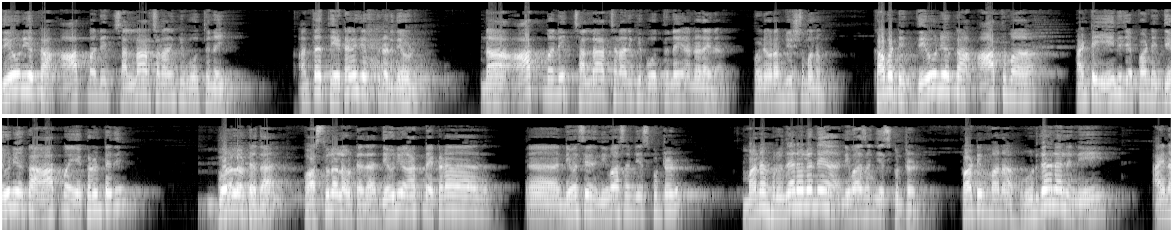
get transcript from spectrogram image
దేవుని యొక్క ఆత్మని చల్లార్చడానికి పోతున్నాయి. అంత తేటగా చెప్తున్నాడు దేవుడు. నా ఆత్మని చల్లార్చడానికి పోతున్నాయి అన్నాడు ఆయన. పోయిన వరం చూసి మనం. కాబట్టి దేవుని యొక్క ఆత్మ అంటే ఏంది చెప్పండి? దేవుని యొక్క ఆత్మ ఎక్కడుంటది? గొడవలు ఉంటుందా? వస్తువులలో ఉంటుందా? దేవుని ఆత్మ ఎక్కడ నివస నివాసం చేసుకుంటాడు? మన హృదయాలలోనే నివాసం చేసుకుంటాడు. కాబట్టి మన హృదయాలని ఆయన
